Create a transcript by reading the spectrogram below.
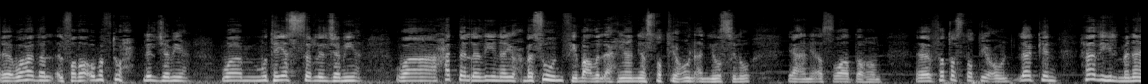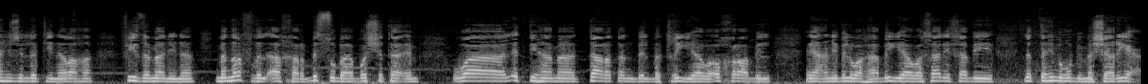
وهذا الفضاء مفتوح للجميع. ومتيسر للجميع. وحتى الذين يحبسون في بعض الأحيان يستطيعون أن يوصلوا يعني أصواتهم. فتستطيعون. لكن هذه المناهج التي نراها في زماننا من رفض الآخر بالسباب والشتائم والاتهامات تارة بالبترية وأخرى بال يعني بالوهابية وثالثة نتهمه بمشاريع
